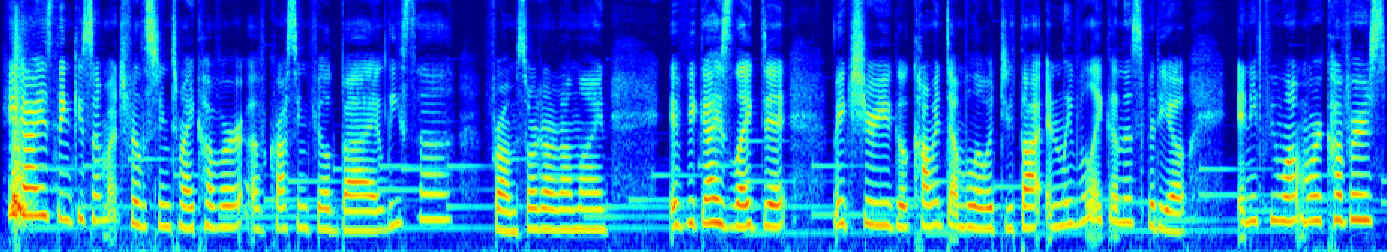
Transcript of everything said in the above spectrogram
Hey guys, thank you so much for listening to my cover of Crossing Field by Lisa from Sword Art Online. If you guys liked it, make sure you go comment down below what you thought and leave a like on this video. And if you want more covers,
